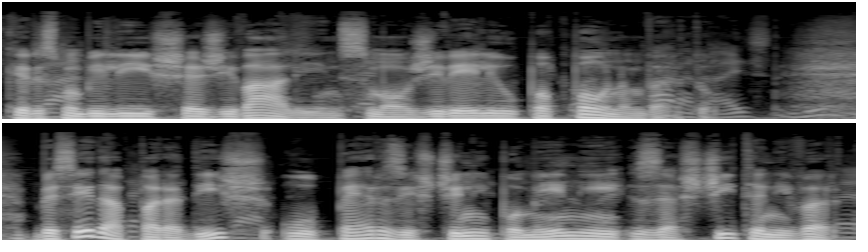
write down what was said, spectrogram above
ker smo bili še živali in smo živeli v popolnem vrtu. Beseda paradiž v perziščini pomeni zaščiteni vrt.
